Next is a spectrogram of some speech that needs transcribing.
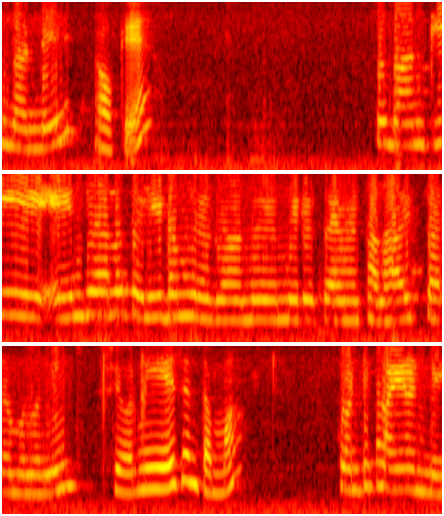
ఉందండి. ఓకే. సో దానికి ఏం చేయాలో తెలియడం లేదు. మీరు ఏమైనా సలహా ఇస్తారేమోనని ష్యూర్ మీ ఏజ్ ఎంతమ్మా? ట్వంటీ ఫైవ్ అండి.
